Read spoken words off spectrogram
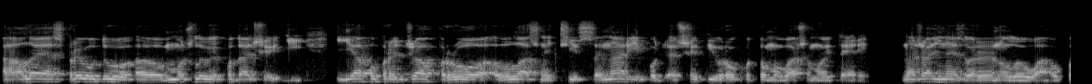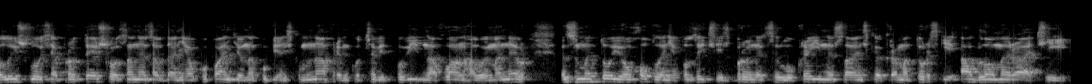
Але з приводу е, можливих подальших дій я попереджав про власне ці сценарії ще півроку тому в вашому етері. На жаль, не звернули увагу. Коли йшлося про те, що основне завдання окупантів на Куп'янському напрямку це відповідно фланговий маневр з метою охоплення позицій збройних сил України славянської Краматорській агломерації.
